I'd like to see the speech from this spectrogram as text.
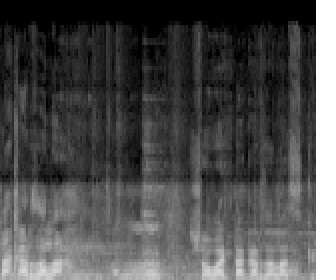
টাকার জ্বালা। সবার টাকার জ্বালা আজকে।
